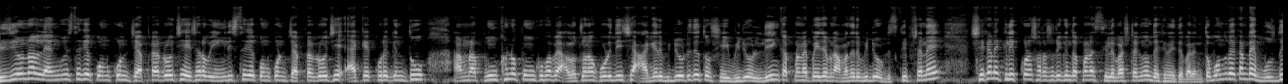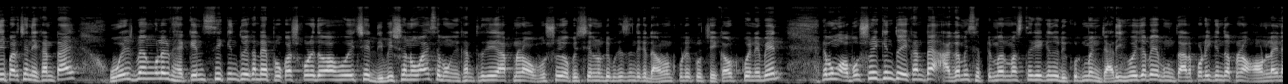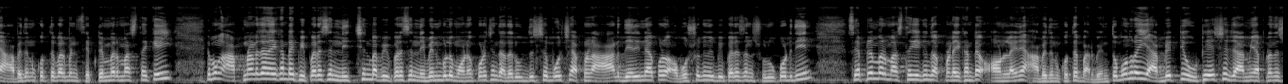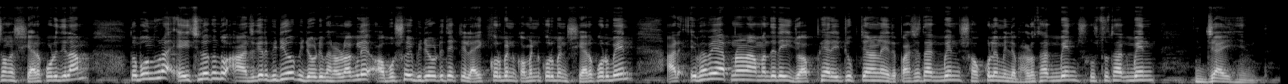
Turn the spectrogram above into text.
রিজিওনাল ল্যাঙ্গুয়েজ থেকে কোন কোন চ্যাপ্টার রয়েছে, এছাড়াও ইংলিশ থেকে কোন কোন চ্যাপ্টার রয়েছে, এক এক করে কিন্তু আমরা পুঙ্খানুপুঙ্খভাবে আলোচনা করে দিয়েছি আগের ভিডিওটিতে, তো সেই ভিডিওর লিঙ্ক আপনারা পেয়ে যাবেন আমাদের ভিডিও ডিসক্রিপশনে সেখানে ক্লিক করে সরাসরি কিন্তু আপনারা সিলেবাসটা কিন্তু দেখে নিতে পারেন। তো বন্ধুরা, এখানটায় বুঝতেই পারছেন, এখানটায় ওয়েস্ট বেঙ্গলের ভ্যাকেন্সি কিন্তু এখানটায় প্রকাশ করে দেওয়া হয়েছে ডিভিশন ওয়াইজ এবং এখান থেকে আপনারা অবশ্যই অফিসিয়াল নোটিফিকেশন থেকে ডাউনলোড করে একটু চেক আউট করে নেবেন। এবং অবশ্যই কিন্তু এখানটায় আগামী সেপ্টেম্বর মাস থেকে কিন্তু রিক্রুটমেন্ট জারি হয়ে যাবে এবং তারপরেই কিন্তু আপনারা অনলাইনে আবেদন করতে পারবেন সেপ্টেম্বর মাস থেকেই। এবং আপনারা যারা এখানটায় প্রিপারেশন নিচ্ছেন বা প্রিপারেশন নেবেন বলে মনে করেছেন, তাদের উদ্দেশ্যে বলছি, আপনারা আর দেরি না করে অবশ্যই কিন্তু প্রিপারেশন শুরু করে দিন। সেপ্টেম্বর মাস থেকে কিন্তু আপনারা এখানটা অনলাইনে আবেদন করতে পারবেন। তো বন্ধুরা, এই আপডেটটি উঠে এসে যা আমি আপনাদের সঙ্গে শেয়ার করে দিলাম। তো বন্ধুরা, এই ছিল কিন্তু আজকের ভিডিও ভিডিওটি ভালো লাগলে অবশ্যই ভিডিওটিতে একটি লাইক করবেন কমেন্ট করবেন শেয়ার করবেন। আর এভাবে আপনারা আমাদের এই জব ফেয়ার ইউটিউব চ্যানেলের পাশে থাকবেন। সকলে মিলে ভালো থাকবেন, সুস্থ থাকবেন। জয় হিন্দ।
